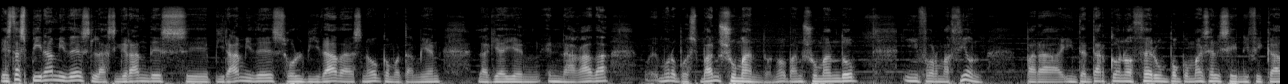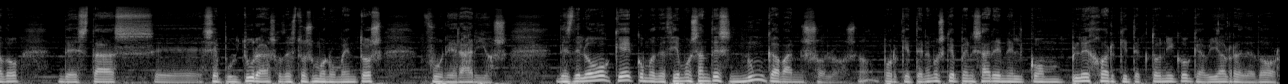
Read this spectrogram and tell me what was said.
Estas pirámides, las grandes eh, pirámides olvidadas, ¿no? como también la que hay en, en Nagada, bueno, pues van sumando, ¿no? van sumando información para intentar conocer un poco más el significado de estas eh, sepulturas o de estos monumentos funerarios. Desde luego que, como decíamos antes, nunca van solos, ¿no? porque tenemos que pensar en el complejo arquitectónico que había alrededor.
